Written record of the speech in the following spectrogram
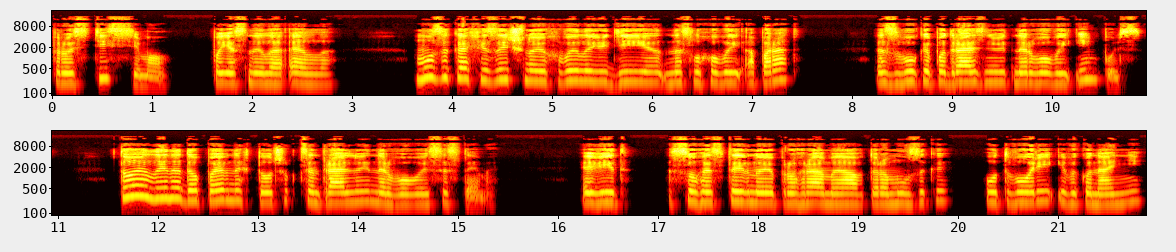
простіссімо, пояснила Елла. Музика фізичною хвилею діє на слуховий апарат, звуки подразнюють нервовий імпульс, той лине до певних точок центральної нервової системи. Від сугестивної програми автора музики у творі і виконанні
